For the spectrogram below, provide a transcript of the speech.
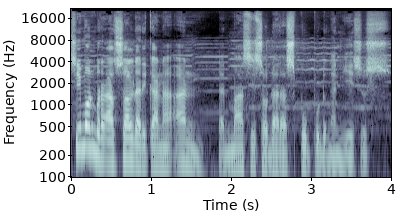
Simon berasal dari Kanaan dan masih saudara sepupu dengan Yesus.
